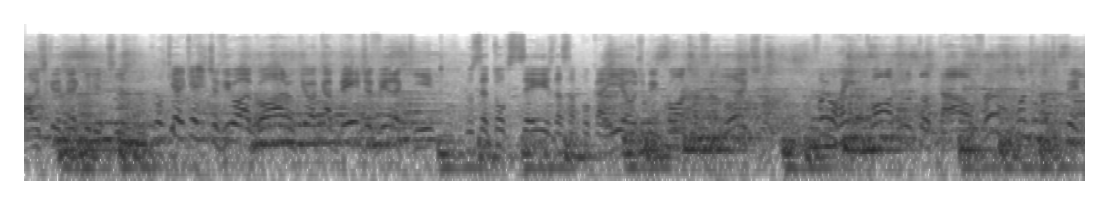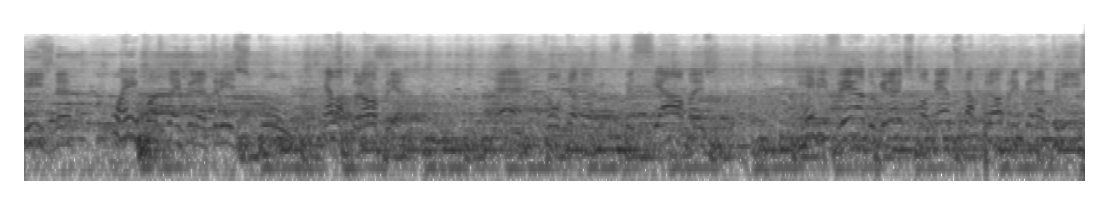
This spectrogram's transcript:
ao escrever aquele título, porque o que a gente viu agora, o que eu acabei de ver aqui no setor 6 da Sapucaí, onde me encontro essa noite, foi um reencontro total, foi um encontro muito feliz, né? Um reencontro da Imperatriz com ela própria, né? voltando ao grupo especial, mas revivendo grandes momentos da própria Imperatriz,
